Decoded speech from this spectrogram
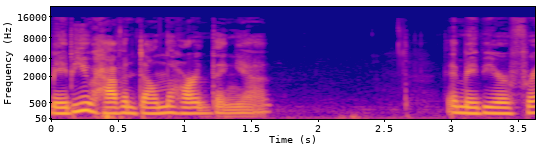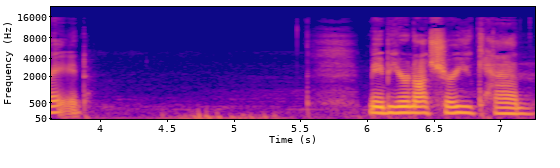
Maybe you haven't done the hard thing yet, and maybe you're afraid. Maybe you're not sure you can.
